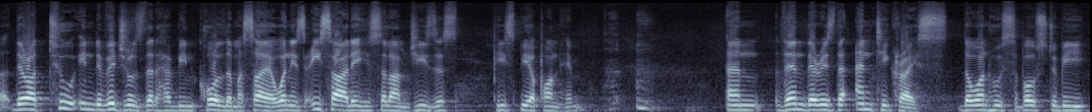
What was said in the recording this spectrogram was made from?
Uh, there are two individuals that have been called the Messiah. One is Isa alayhi salam, Jesus, peace be upon him. And then there is the Antichrist, the one who's supposed to be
